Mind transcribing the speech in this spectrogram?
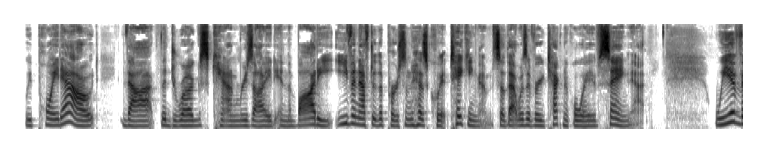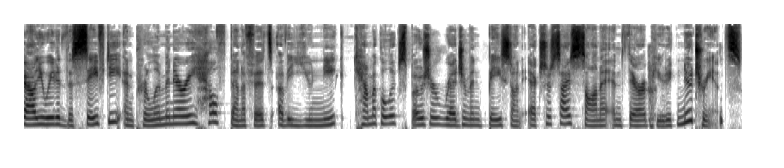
we point out that the drugs can reside in the body even after the person has quit taking them. So that was a very technical way of saying that. We evaluated the safety and preliminary health benefits of a unique chemical exposure regimen based on exercise, sauna, and therapeutic nutrients.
